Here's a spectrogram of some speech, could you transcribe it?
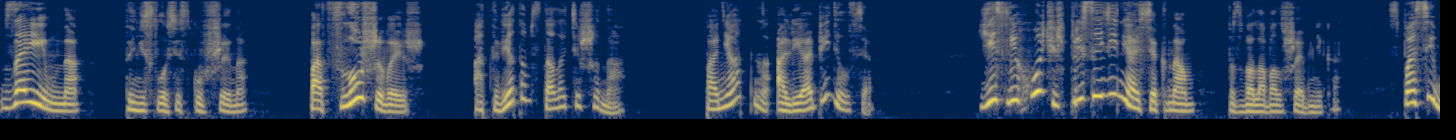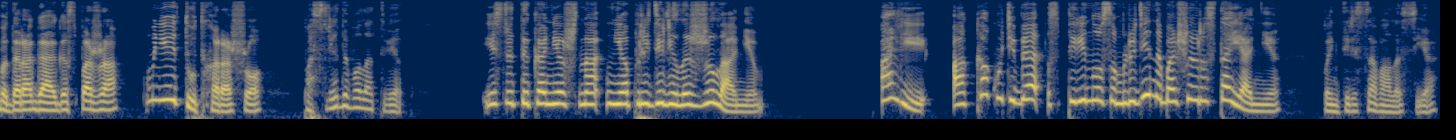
«Взаимно!» — донеслось из кувшина. «Подслушиваешь?» Ответом стала тишина. Понятно, Али обиделся. «Если хочешь, присоединяйся к нам», — позвала волшебника. «Спасибо, дорогая госпожа, мне и тут хорошо», — последовал ответ. «Если ты, конечно, не определилась желанием». «Али, а как у тебя с переносом людей на большое расстояние?» — поинтересовалась я.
